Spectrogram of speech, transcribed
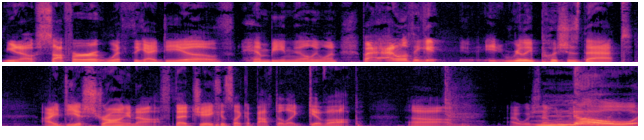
you know, suffer with the idea of him being the only one, but I don't think it it really pushes that idea strong enough that Jake is like about to like give up. Um, I wish that No,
